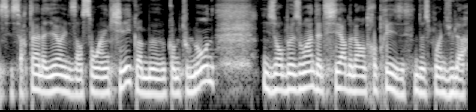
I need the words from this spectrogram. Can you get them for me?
c'est certain d'ailleurs, ils en sont inquiets comme, euh, comme tout le monde. Ils ont besoin d'être fiers de leur entreprise de ce point de vue-là.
